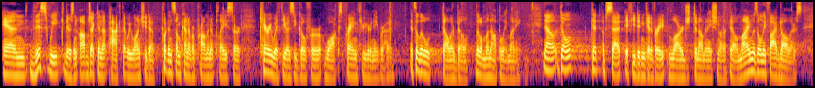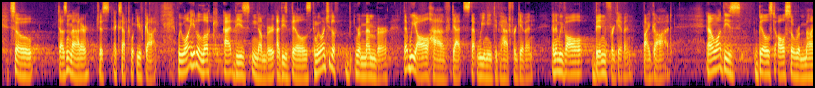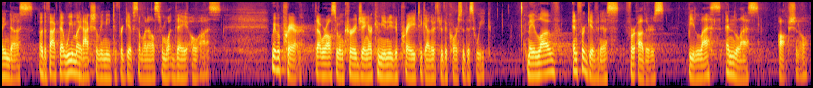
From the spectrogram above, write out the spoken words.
And this week, there's an object in that pack that we want you to put in some kind of a prominent place or carry with you as you go for walks praying through your neighborhood. It's a little dollar bill, little monopoly money. Now, don't get upset if you didn't get a very large denomination on that bill. Mine was only $5. So doesn't matter, just accept what you've got. We want you to look at these numbers, at these bills, and we want you to remember that we all have debts that we need to have forgiven and then we've all been forgiven by God. And I want these bills to also remind us of the fact that we might actually need to forgive someone else from what they owe us. We have a prayer that we're also encouraging our community to pray together through the course of this week. May love and forgiveness for others be less and less optional.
